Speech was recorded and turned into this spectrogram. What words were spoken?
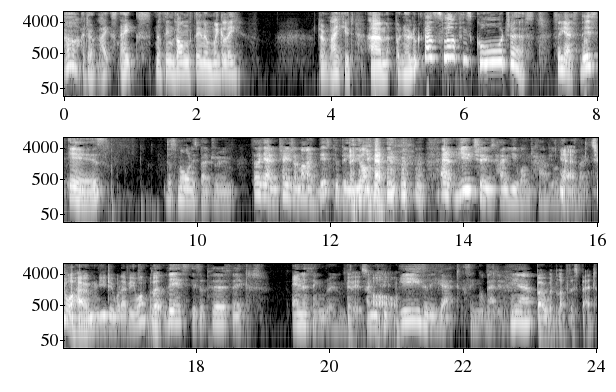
Oh, I don't like snakes. Nothing long, thin, and wiggly. Don't like it. Um, but no, look at that sloth. He's gorgeous. So yes, this is the smallest bedroom. So again, change your mind. This could be the office. and you choose how you want to have your Yeah, space. it's your home. You do whatever you want with it. But this is a perfect anything room. It is. And you Oh. could easily get a single bed in here. Bo would love this bed.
